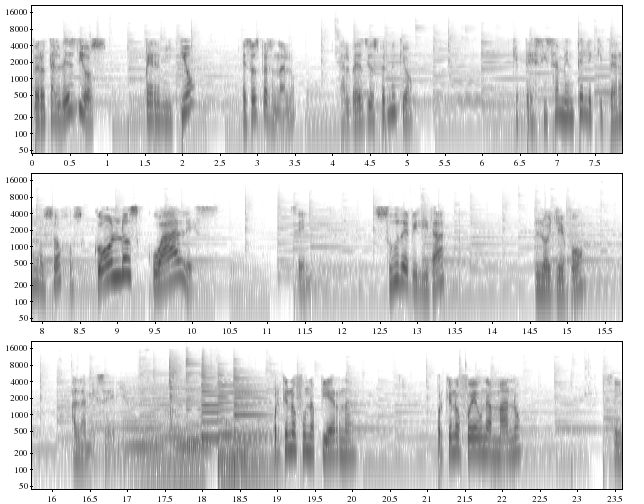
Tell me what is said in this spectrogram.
Pero tal vez Dios permitió, eso es personal, ¿no? Tal vez Dios permitió que precisamente le quitaran los ojos, con los cuales, ¿sí? Su debilidad lo llevó a la miseria. ¿Por qué no fue una pierna? ¿Por qué no fue una mano? ¿Sí?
